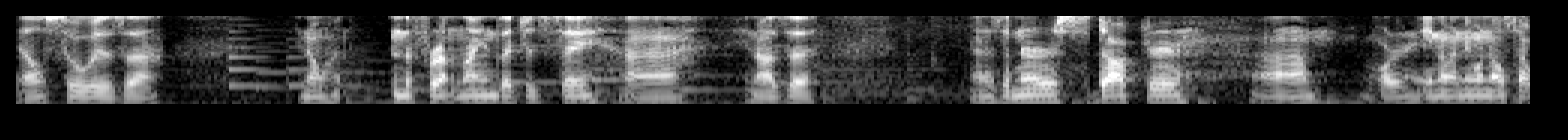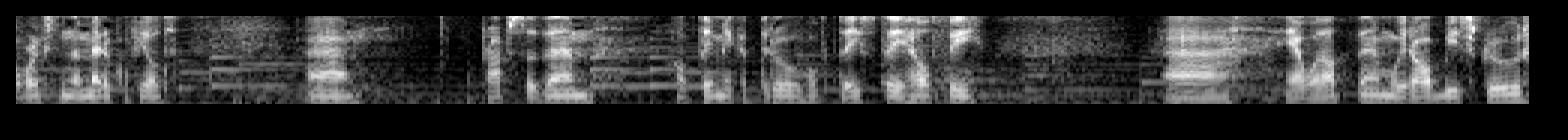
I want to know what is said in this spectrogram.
else who is, uh, you know, in the front lines, I should say. Uh, you know, as a as a nurse, doctor, um, or you know anyone else that works in the medical field. Um, props to them. Hope they make it through. Hope they stay healthy. Uh, yeah, without them, we'd all be screwed.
